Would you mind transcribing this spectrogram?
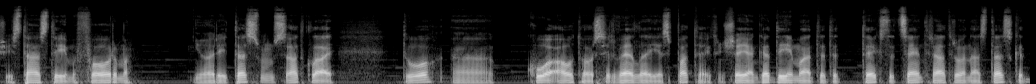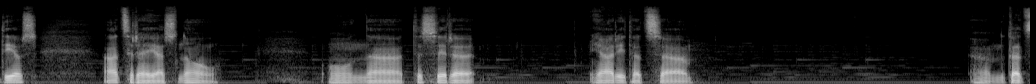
šī stāstījuma forma, jo arī tas mums atklāja, to, ko autors ir vēlējies pateikt. Un šajā gadījumā tad, tad teksta centrā atrodas tas, ka Dievs atcerējās Novu. Un uh, tas ir jā, arī tāds, uh, nu, tāds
